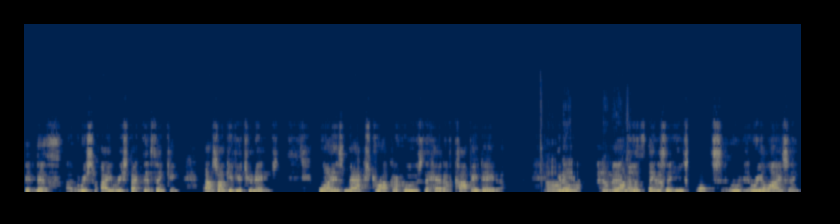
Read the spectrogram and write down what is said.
that I respect their thinking. Uh, so I'll give you two names. One is Max Drucker, who's the head of Carpe Data. Oh, you know, yeah. One of the things that you start realizing,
